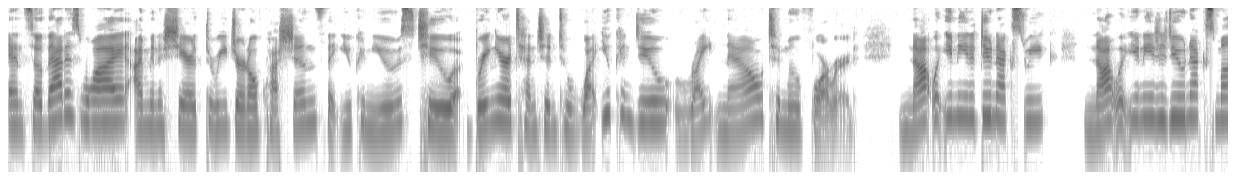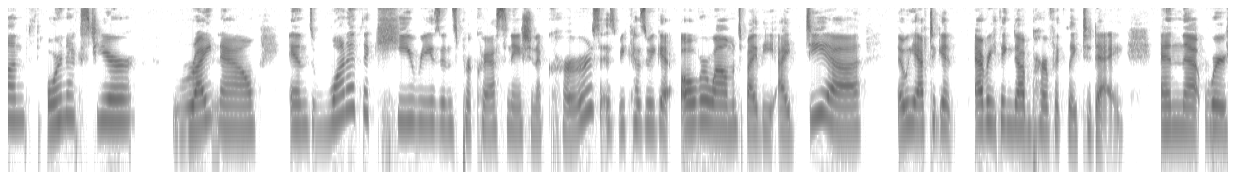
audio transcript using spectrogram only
and so that is why I'm going to share three journal questions that you can use to bring your attention to what you can do right now to move forward. not what you need to do next week, not what you need to do next month or next year, right now. And one of the key reasons procrastination occurs is because we get overwhelmed by the idea that we have to get everything done perfectly today and that we're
